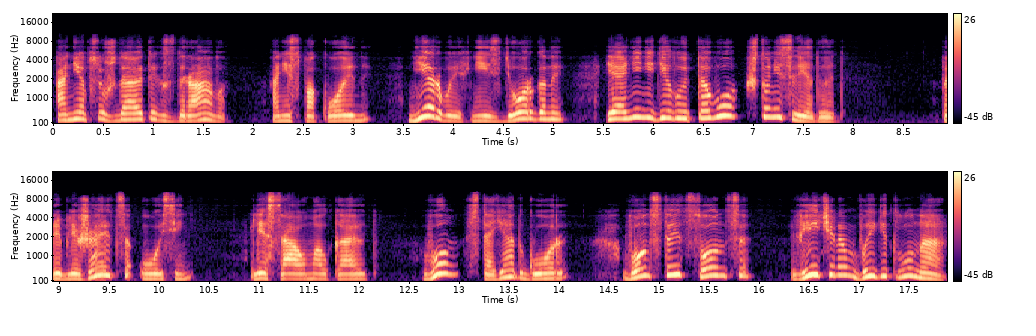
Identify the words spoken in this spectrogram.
Они обсуждают их здраво, они спокойны, нервы их не издерганы, и они не делают того, что не следует. Приближается осень, леса умолкают, вон стоят горы, вон стоит солнце, вечером выйдет луна,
